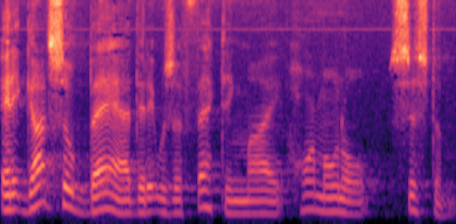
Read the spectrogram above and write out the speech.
And it got so bad that it was affecting my hormonal system.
